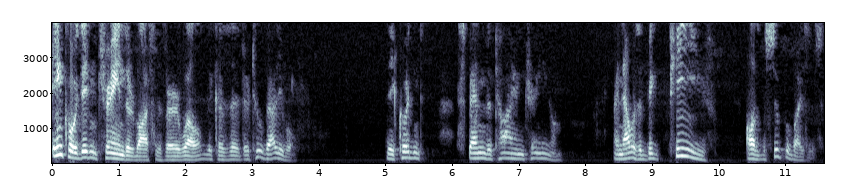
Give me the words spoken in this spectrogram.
Inco didn't train their bosses very well because they're, they're too valuable. They couldn't spend the time training them. And that was a big peeve of the supervisors.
